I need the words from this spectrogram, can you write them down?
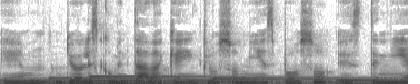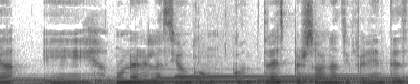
Em, yo les comentaba que incluso mi esposo tenía eh, una relación con, con, tres personas diferentes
